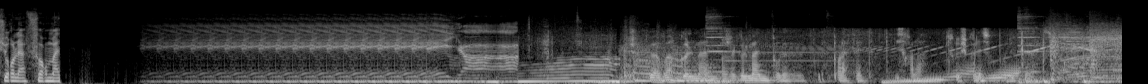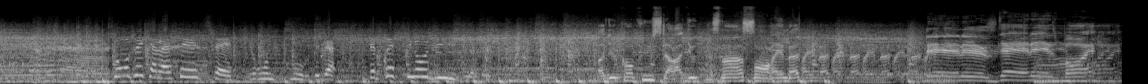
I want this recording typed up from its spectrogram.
sur la formation. Je peux avoir Goldman, Roger Goldman pour, le, pour, la fête. Il sera là, parce que je connais son producteur. Songez qu'à la CSF, du rond de cours, c'était presque inaudible. Radio Campus, la radio de sans There it is, there it is, boy.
